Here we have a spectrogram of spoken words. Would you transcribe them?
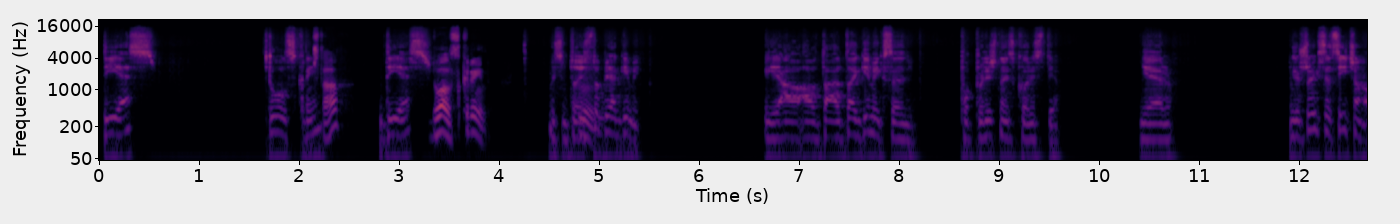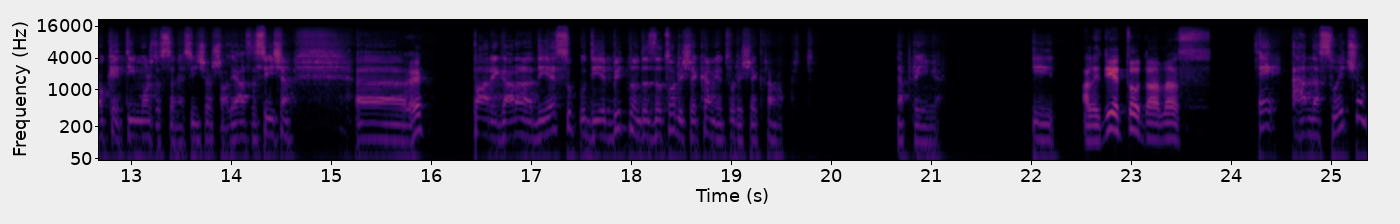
DS. Dual screen. Šta? DS. Dual screen? Mislim, to je isto Hmm. bio gimmick. I, ali taj, taj gimmick se poprilično iskoristio. Jer još uvijek se sjećam, ok, ti možda se ne sjećaš, ali ja se sjećam uh, E? par igara na DS-u gdje je bitno da zatvoriš ekran i otvoriš ekran opet. Na primjer. I, Ali di je to danas? e, a na Switchu,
